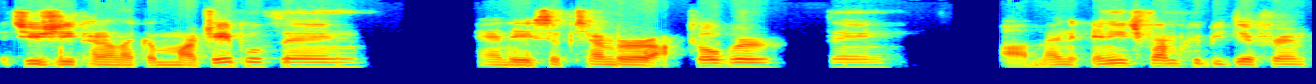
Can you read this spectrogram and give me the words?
it's usually kind of like a March April thing, and a September October thing. Um, and, and each farm could be different.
